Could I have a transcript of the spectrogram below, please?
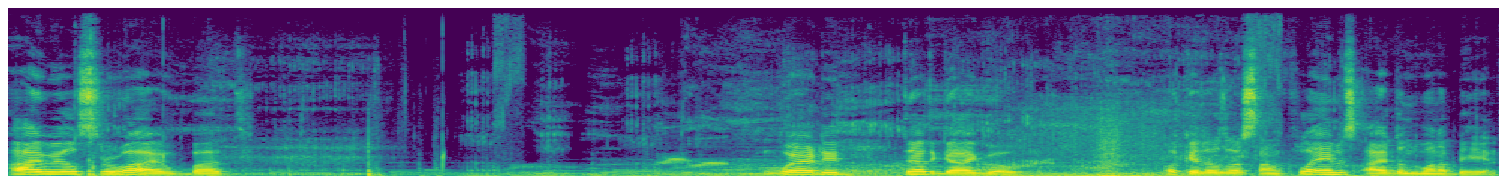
I will survive, but... Where did that guy go? Okay, those are some flames I don't wanna be in.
